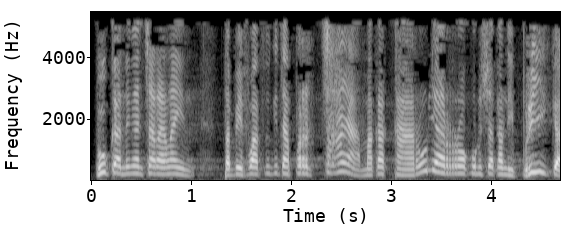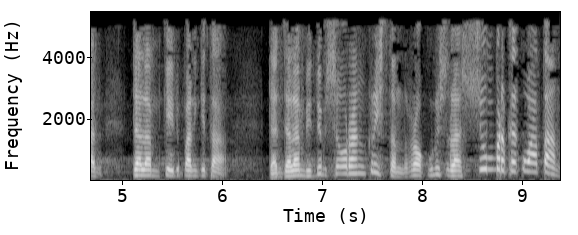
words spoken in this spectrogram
Bukan dengan cara lain. Tapi waktu kita percaya, maka karunia roh kudus akan diberikan dalam kehidupan kita. Dan dalam hidup seorang Kristen, roh kudus adalah sumber kekuatan.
